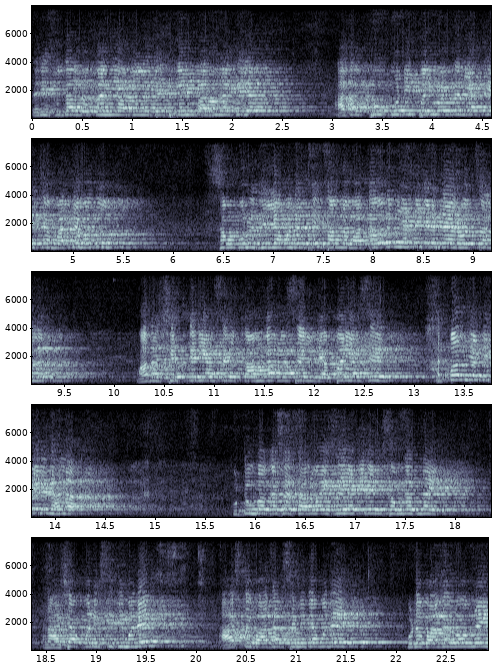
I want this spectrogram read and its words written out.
तरी सुद्धा लोकांनी आपल्याला त्या ठिकाणी बाजूला केलं. आता खूप मोठी परिवर्तन यात्रेच्या माध्यमातून संपूर्ण जिल्ह्यामध्ये ते चांगलं वातावरण या ठिकाणी तयार होत चाललं. माझा शेतकरी असेल कामगार असेल व्यापारी असेल हातबल त्या ठिकाणी झाला. कुटुंब कसं चालवायचं या ठिकाणी समजत नाही. आणि अशा परिस्थितीमध्ये आज तर बाजार समित्यामध्ये कुठं बाजारभाव नाही.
